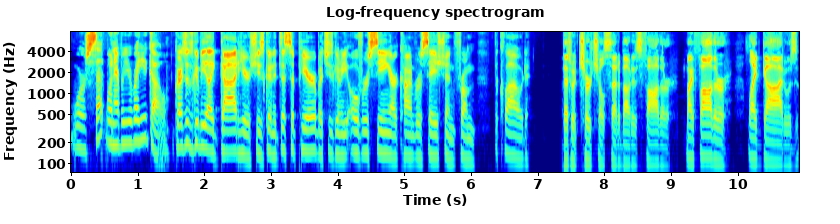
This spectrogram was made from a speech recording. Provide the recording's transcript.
we're set whenever you're ready to go. Gretchen's going to be like God here. She's going to disappear, but she's going to be overseeing our conversation from the cloud. That's what Churchill said about his father. My father, like God, was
